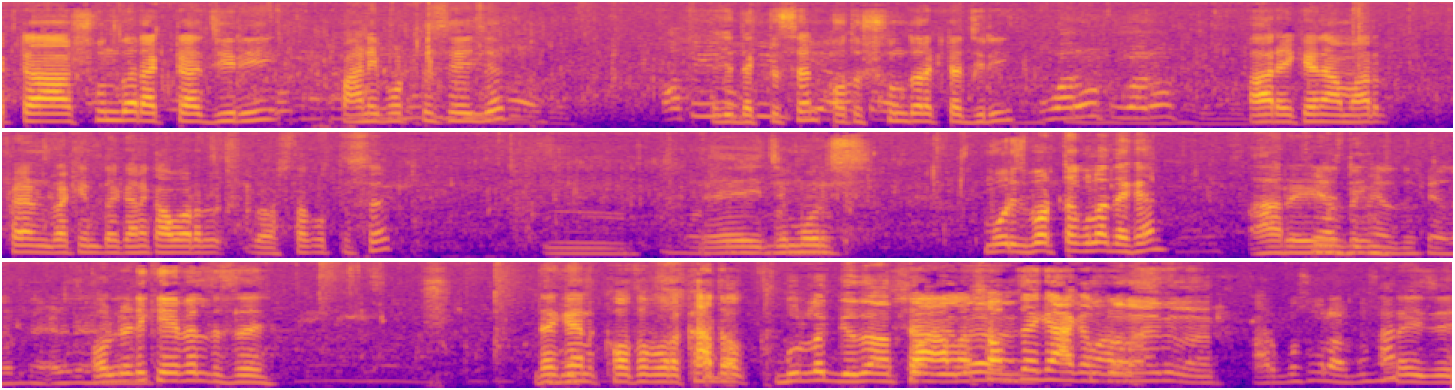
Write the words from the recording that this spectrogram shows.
একটা সুন্দর একটা জিরি পানি পড়তেছে এই যে। এই যে দেখতেছেন কত সুন্দর একটা জিরি। আর এখানে আমার ফ্রেন্ডরা কিন্তু এখানে খাবার ব্যবস্থা করতেছে। এই যে মরিচ মরিচ ভর্তাগুলো দেখেন। আর অলরেডি খেয়ে ফেলতেছে। দেখেন কত বড় খাদক। শালা, সব জায়গায় আগে। আর এই যে।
